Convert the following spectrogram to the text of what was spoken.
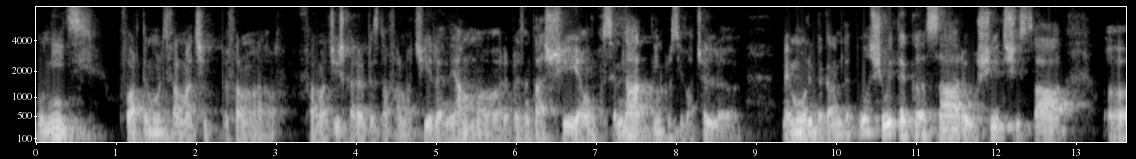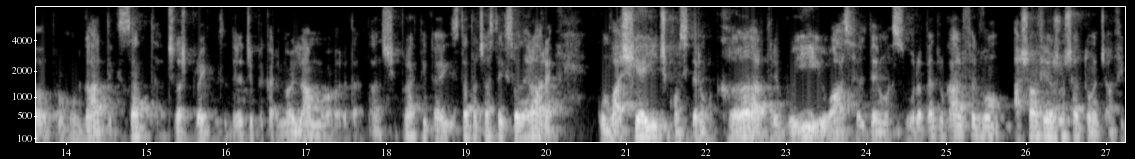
uniți foarte mulți farmacii, farma, farmaciști care reprezentau farmaciile, ne-am uh, reprezentat și au semnat inclusiv acel uh, memoriu pe care am depus și uite că s-a reușit și s-a Uh, promulgat exact același proiect de lege pe care noi l-am uh, redactat și practic a existat această exonerare. Cumva și aici considerăm că ar trebui o astfel de măsură, pentru că altfel vom, așa am fi ajuns și atunci, am fi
